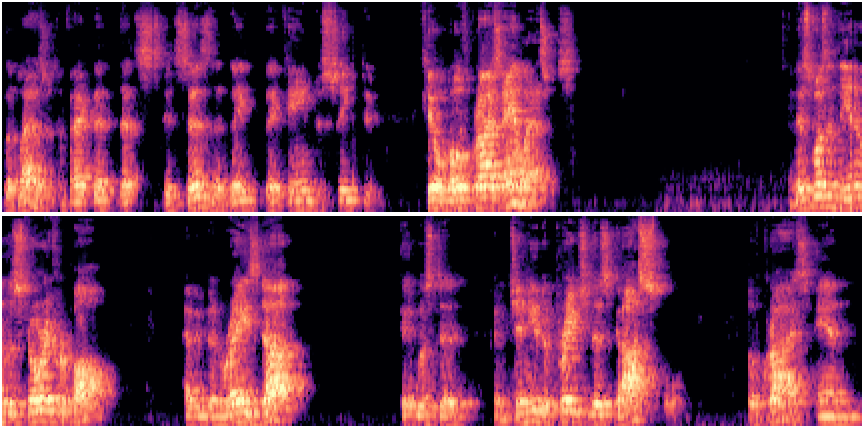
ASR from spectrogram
but Lazarus. In fact, that, that's it says that they, they came to seek to kill both Christ and Lazarus. And this wasn't the end of the story for Paul. Having been raised up, it was to continue to preach this gospel of Christ and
